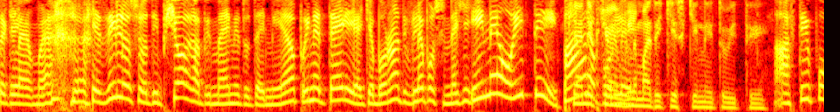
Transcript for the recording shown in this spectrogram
Spielberg λέμε. και δήλωσε ότι η πιο αγαπημένη του ταινία, που είναι τέλεια και μπορώ να τη βλέπω συνέχεια, είναι ο E.T. Πάρα Ποια είναι η πιο πολύ. εμβληματική σκηνή του E.T. Αυτή που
